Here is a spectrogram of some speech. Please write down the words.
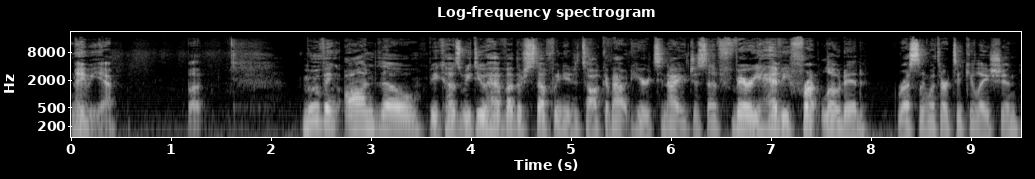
Maybe, yeah. But moving on though, because we do have other stuff we need to talk about here tonight, just a very heavy front loaded wrestling with articulation.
